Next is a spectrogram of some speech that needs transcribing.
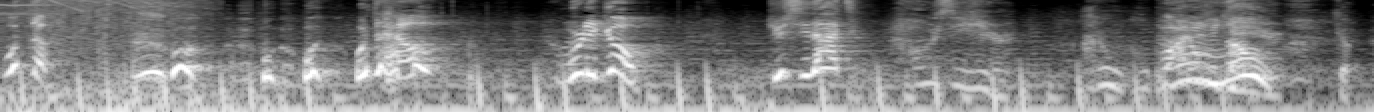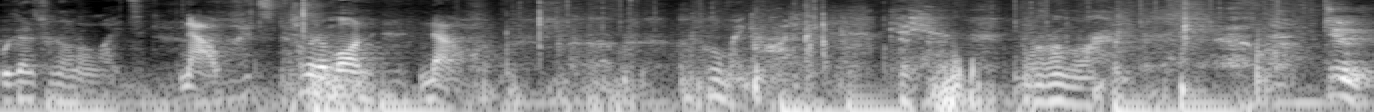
What the? What, what, what the hell? Where'd he go? You see that? How is he here? I don't know. Why I don't know. Yo, we gotta turn on the lights now. Lights turn them on now. Oh my god. Okay, more, more, more. Dude,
